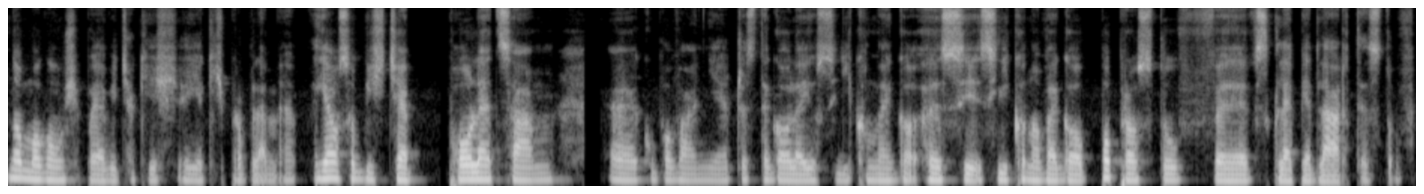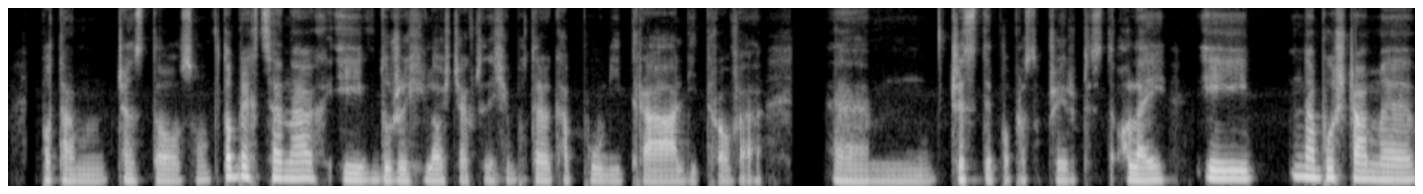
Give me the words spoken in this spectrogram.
no mogą się pojawić jakieś, jakieś problemy. Ja osobiście polecam e, kupowanie czystego oleju e, silikonowego po prostu w, w sklepie dla artystów, bo tam często są w dobrych cenach i w dużych ilościach, w sensie butelka pół litra, litrowe, czysty, po prostu przejrzysty olej i nabłyszczamy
